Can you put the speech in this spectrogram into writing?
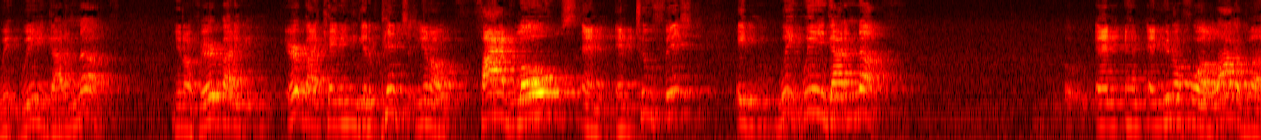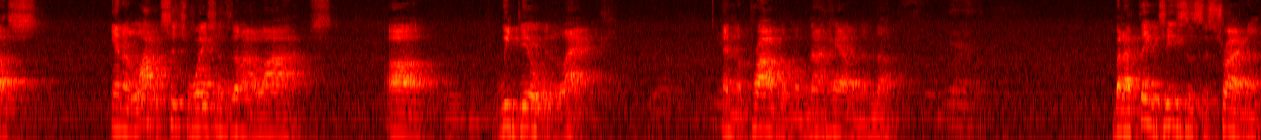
we, we ain't got enough. You know, if everybody everybody can't even get a pinch, you know, five loaves and, and two fish, it, we, we ain't got enough. And, and, and you know, for a lot of us, in a lot of situations in our lives, uh, we deal with lack and the problem of not having enough. But I think Jesus is trying to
